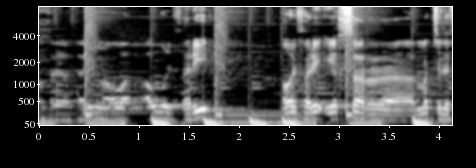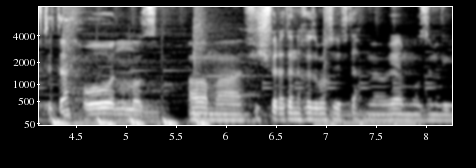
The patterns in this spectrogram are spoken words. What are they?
فترة تقريبا هو أول فريق أول فريق يخسر آه، ماتش الافتتاح وهو المنظم. آه ما فيش فرقة تانية خسرت ماتش الافتتاح من وهي المنظمة دي.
